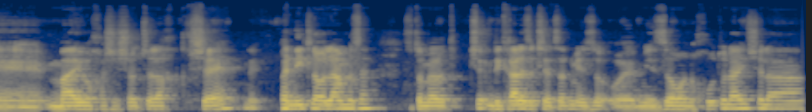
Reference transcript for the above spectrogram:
אה, מה היו החששות שלך כשפנית לעולם הזה? זאת אומרת, נקרא לזה כשיצאת מאזור, אה, מאזור הנוחות אולי של ה...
